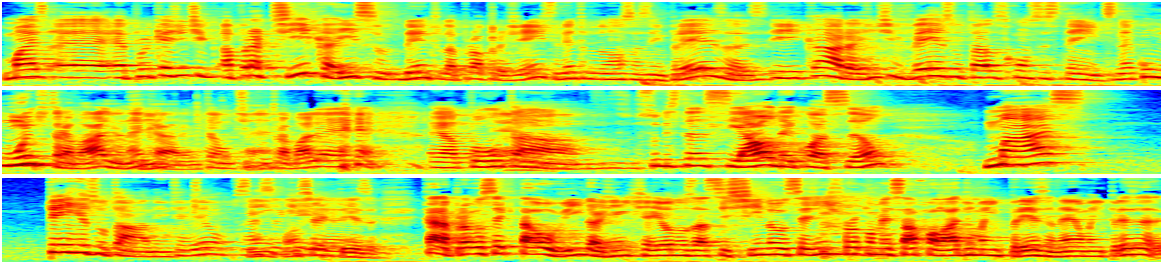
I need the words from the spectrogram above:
Mas é, é, porque a gente a pratica isso dentro da própria agência, dentro das nossas empresas, e, cara, a gente vê resultados consistentes, né? Com muito trabalho, né, Sim. cara? Então, tipo, é. o trabalho é, é a ponta é. substancial da equação, mas tem resultado, entendeu? Sim, Essa com é. certeza. É. Cara, para você que está ouvindo a gente aí ou nos assistindo, se a gente for começar a falar de uma empresa, né? Uma empresa,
